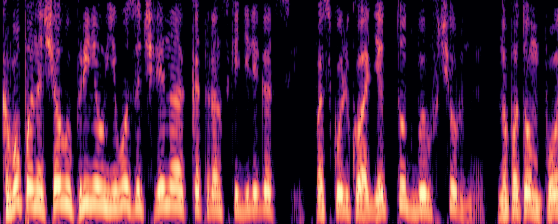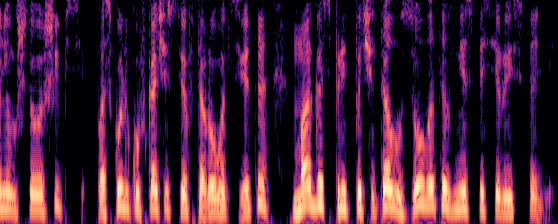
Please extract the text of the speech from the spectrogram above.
Кво поначалу принял его за члена катранской делегации, поскольку одет тот был в черное, но потом понял, что ошибся, поскольку в качестве второго цвета Магас предпочитал золото вместо серой стали,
